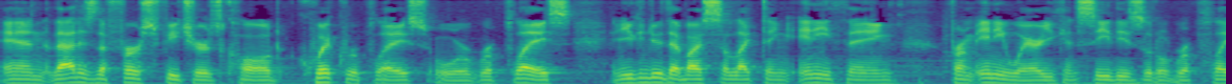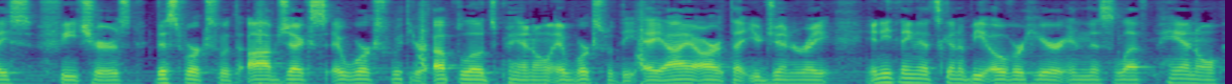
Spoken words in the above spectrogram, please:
And that is the first feature. It's called quick replace or replace. And you can do that by selecting anything from anywhere. You can see these little replace features. This works with objects. It works with your uploads panel. It works with the AI art that you generate. Anything that's going to be over here in this left panel,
